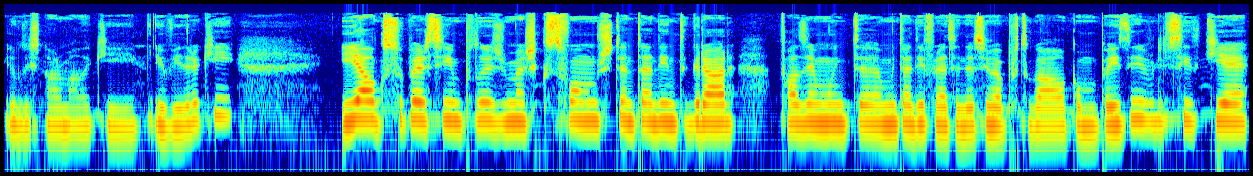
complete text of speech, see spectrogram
e o lixo normal aqui, e o vidro aqui. E é algo super simples, mas que se formos tentando integrar, fazem muita, muita diferença. Ainda assim, Portugal, como um país envelhecido que é,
